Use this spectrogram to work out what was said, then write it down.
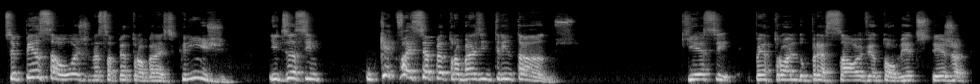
Você pensa hoje nessa Petrobras cringe e diz assim: o que, que vai ser a Petrobras em 30 anos? Que esse petróleo do pré-sal eventualmente esteja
